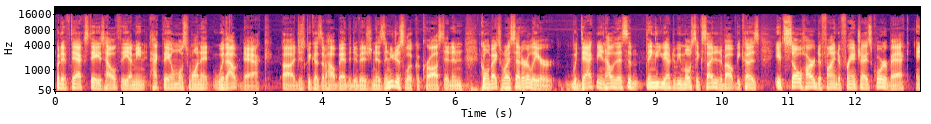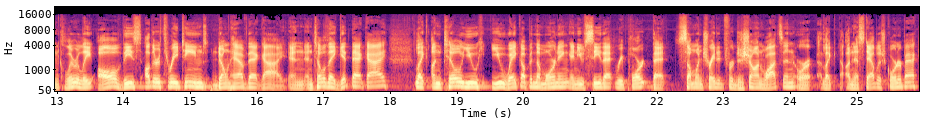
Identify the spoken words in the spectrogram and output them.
But if Dak stays healthy, I mean, heck, they almost won it without Dak. Uh, just because of how bad the division is. And you just look across it. And going back to what I said earlier, with Dak being healthy, that's the thing that you have to be most excited about because it's so hard to find a franchise quarterback. And clearly, all these other three teams don't have that guy. And until they get that guy, like until you you wake up in the morning and you see that report that someone traded for Deshaun Watson or like an established quarterback,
